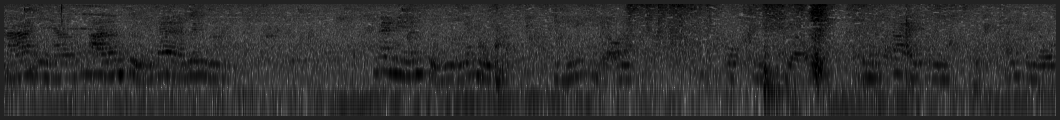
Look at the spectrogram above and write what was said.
หาอีกแล้วหาหนังสือแม่เล่มนึงแม่มีหนังสืออยู่เล่มหนึงอะสีเขียวนะปกสีเขียวมีป้ายด้วยอันนี้เป็นโน้ต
